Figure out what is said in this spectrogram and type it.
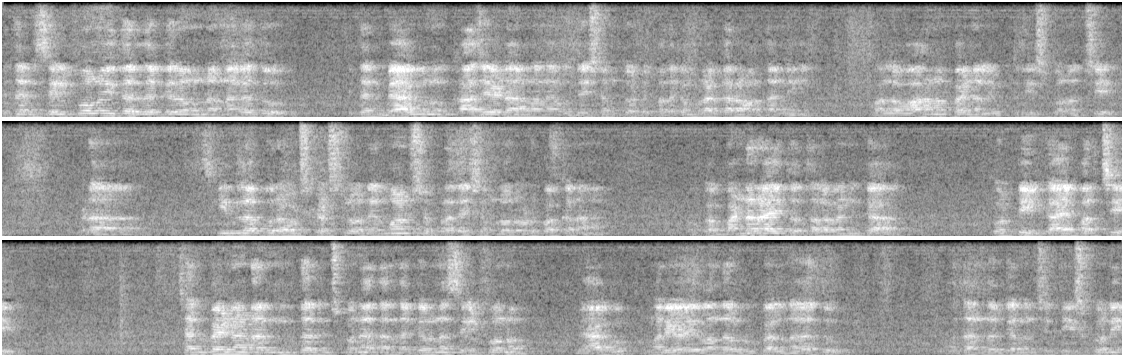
ఇతని సెల్ ఫోను ఇతని దగ్గర ఉన్న నగదు ఇతని బ్యాగును కాజేయడాలనే ఉద్దేశంతో పథకం ప్రకారం అతన్ని వాళ్ళ వాహనం పైన లిఫ్ట్ తీసుకొని వచ్చి ఇక్కడ సికింద్లాపూర్ అవుట్స్కట్స్లో నిర్మానుష ప్రదేశంలో రోడ్డు పక్కన ఒక బండరాయితో తల వెనుక కొట్టి గాయపరిచి చనిపోయినాడని నిర్ధారించుకొని అతని దగ్గర ఉన్న సెల్ ఫోను బ్యాగు మరియు ఐదు వందల రూపాయల నగదు అతని దగ్గర నుంచి తీసుకొని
